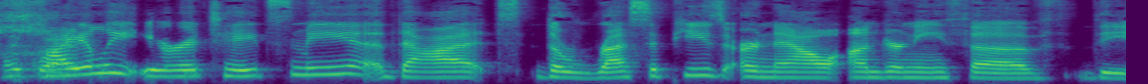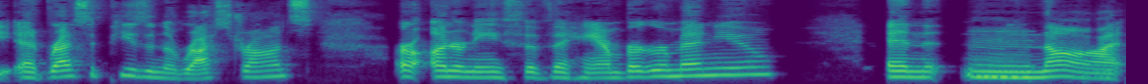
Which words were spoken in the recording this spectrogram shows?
Like what? highly irritates me that the recipes are now underneath of the uh, recipes in the restaurants are underneath of the hamburger menu and Mm. not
